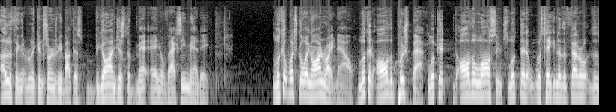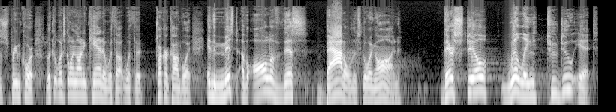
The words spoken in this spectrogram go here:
other thing that really concerns me about this beyond just the ma- annual vaccine mandate. Look at what's going on right now. Look at all the pushback. Look at all the lawsuits. Look that it was taken to the federal, the Supreme Court. Look at what's going on in Canada with uh, with the trucker convoy. In the midst of all of this battle that's going on, they're still willing to do it.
